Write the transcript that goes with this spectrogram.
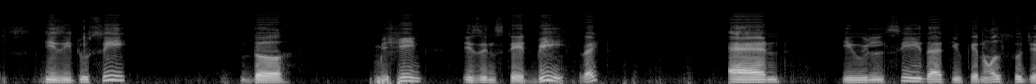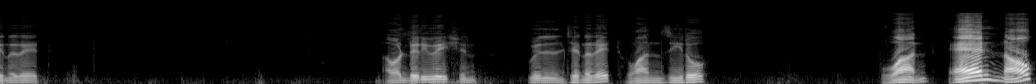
it's easy to see the machine is in state B right? And you will see that you can also generate our derivation will generate 1 0 1 and now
